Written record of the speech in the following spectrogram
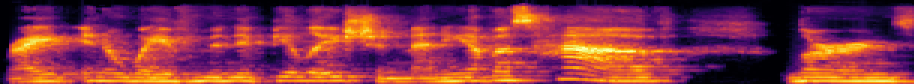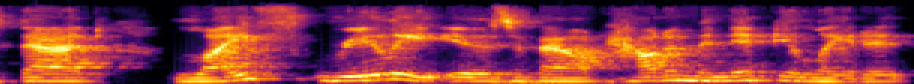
right? In a way of manipulation. Many of us have learned that life really is about how to manipulate it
